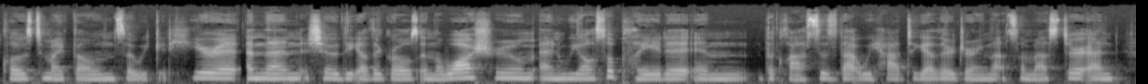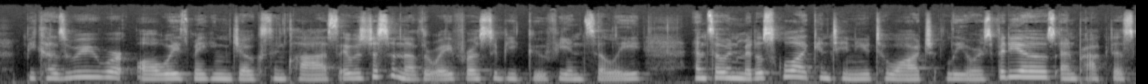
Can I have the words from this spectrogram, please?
close to my phone so we could hear it, and then showed the other girls in the washroom. And we also played it in the classes that we had together during that semester. And because we were always making jokes in class, it was just another way for us to be goofy and silly. And so in middle school, I continued to watch Leeor's videos and practice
